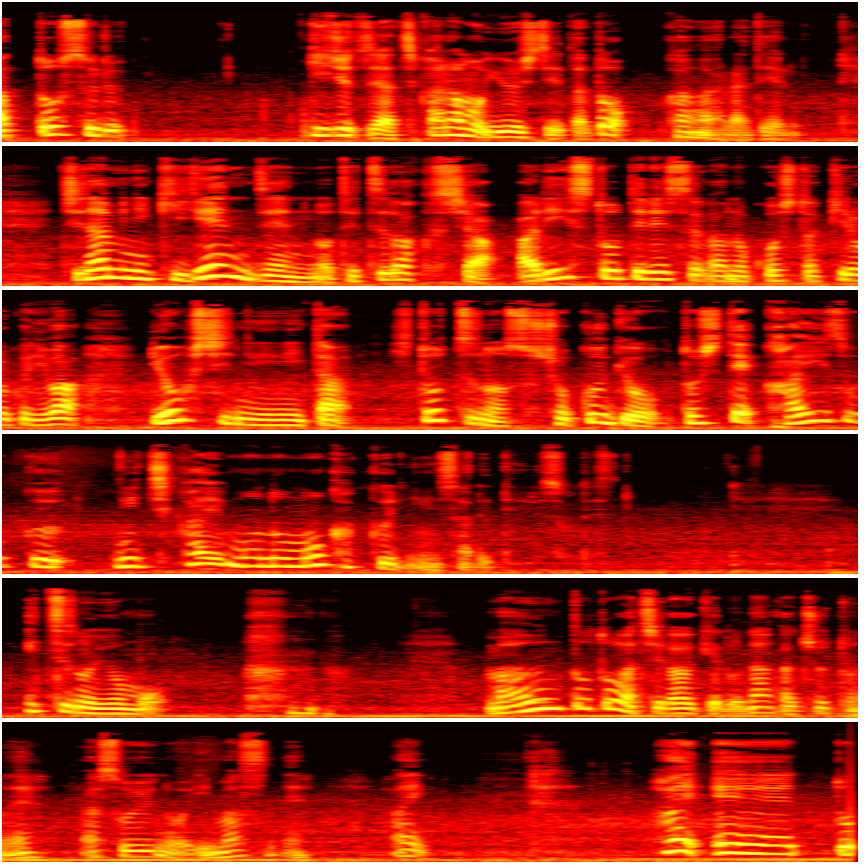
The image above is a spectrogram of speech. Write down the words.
圧倒する技術や力も有していたと考えられている。ちなみに紀元前の哲学者アリストテレスが残した記録には漁師に似た一つの職業として海賊に近いものも確認されているそうです。いつの世も？マウントとは違うけどなんかちょっとねあそういうのいますね。はい。はい、えー、っと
